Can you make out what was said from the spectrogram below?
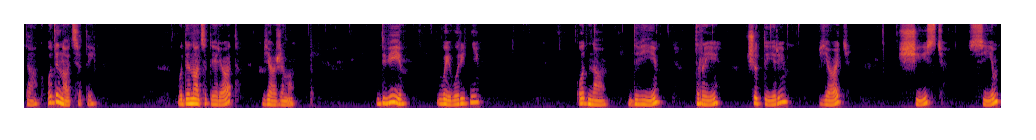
Так, 11. 11 ряд в'яжемо дві виворітні, одна, дві, три, чотири, п'ять, шість, сім,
